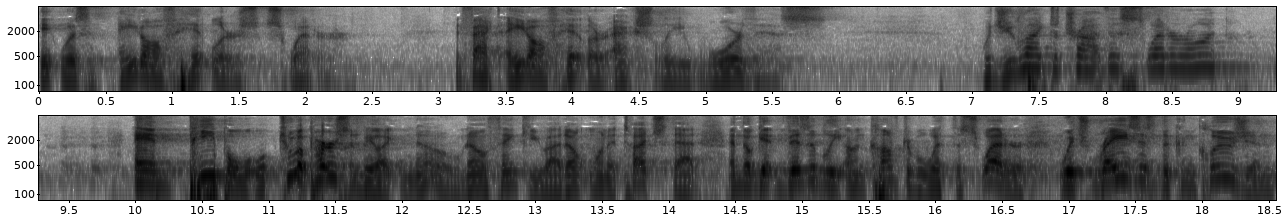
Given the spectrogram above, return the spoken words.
It was Adolf Hitler's sweater. In fact, Adolf Hitler actually wore this. Would you like to try this sweater on? And people, to a person, be like, no, no, thank you. I don't want to touch that. And they'll get visibly uncomfortable with the sweater, which raises the conclusion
